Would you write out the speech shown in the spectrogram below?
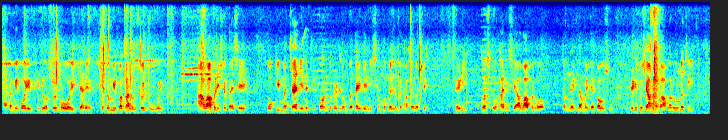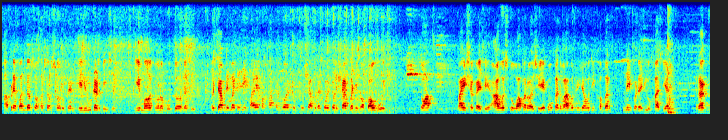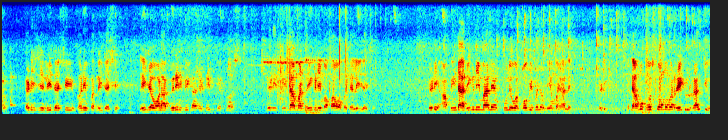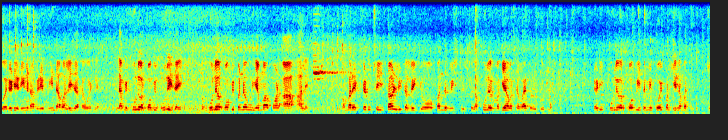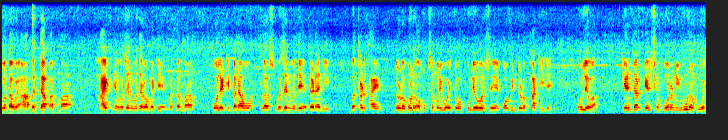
આ તમે કોઈ ભીંડો સોંપવો હોય અત્યારે, કે ગમે બકાલું સોંપવું હોય, આ વાપરી શકાય છે. બહુ કિંમત જાજી નથી. ફોન કરો એટલે હું બતાવી દે. નીચે મોબાઈલ નંબર આપેલો છે. રેડી વસ્તુ સારી છે. આ વાપરો. તમને એટલા માટે કહું છું. રેડી પછી આપણે વાપરવું નથી. આપણે પંદરસો, સત્તરસો રૂપિયાની થેલી ઉડાડી છે એ મહત્વનો મુદ્દો નથી. પછી આપણી માટે જે પાયામાં ખાતર ન આપ્યું પછી આપણે કોઈ પણ શાકભાજીમાં પાવવું હોય તો આ પાઈ શકાય છે. આ વસ્તુ વાપરવા છે. એક વખત વાપરવાની જ્યાં સુધી ખબર નહીં પડે એટલું ખાસ યાદ રાખજો. રેડી જે લઈ જાય છે ઘણી વખત લઈ જાય છે. લઈ જવાવાળા ગ્રીન વિટા અને ડીપ કે પ્લસ રેડી ભીંડામાં રીંગણીમાં પાવા માટે લઈ જાય છે. રેડી આ ભીંડા રીંગણીમાં હાલે, ફૂલ ઓવર કોબી બન્યો ને એમાંય હાલે. રેડી એટલે અમુક વસ્તુ આમાં અમારે રેગ્યુલર આવતી હોય, રેડી રીંગણા ભીંડામાં લઈ જતા હોય એટલે. એટલે અમે ફૂલેવર કોબી ભૂલી જાય. તો ફૂલેવર કોબી બનાવવું એમાં પણ આ હાલે. અમારે એક ખેડૂત છે એ ત્રણ લીટર લઈ ગયો, પંદર વીસ દિવસ પહેલાં. ફૂલેવરમાં ગયા વર્ષે વાપર્યું હતું એટલે. રેડી? ફૂલેવર કોબી તમે કોઈ પણ જિલ્લામાંથી જોતા હોય, આ બધા પાકમાં હાઇટ ને વજન વધારવા માટે મતલબમાં ક્વોલિટી બનાવો પ્લસ વજન વધે, દડાની બથડ થાય, દડો ઘણો અમુક સમય હોય તો ફૂલેવર છે, કોબીનો દડો ફાટી જાય. શું લેવા? કે અંદર કેલ્શિયમ, બોરોનની ઉણપ હોય,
